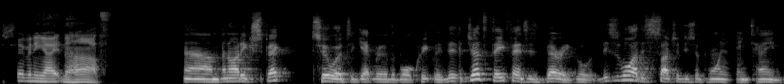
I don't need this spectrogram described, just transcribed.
78 and a half. Um, and I'd expect Tua to get rid of the ball quickly. The Jets defense is very good. This is why this is such a disappointing team.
